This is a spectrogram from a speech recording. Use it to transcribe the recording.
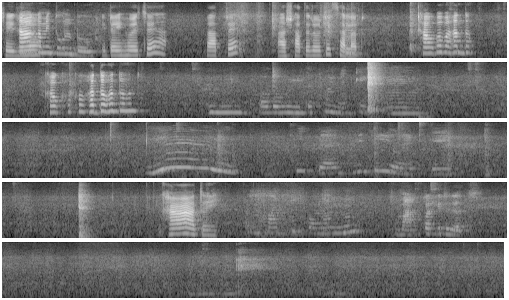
সেই জন্য আমি তুলবো। এটাই হয়েছে রাত্রে আর সাথে রয়েছে স্যালাড। খাও বাবা হাত দাও। খাও খাও খাও হাত দাও হাত দাও হাত দাও খা তুই। মাছটা কেটে যাচ্ছে বিরিয়ানি খাও হুম, খাব তো, চাই হয়তো আমার খুব পছন্দ হয় মা উম,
